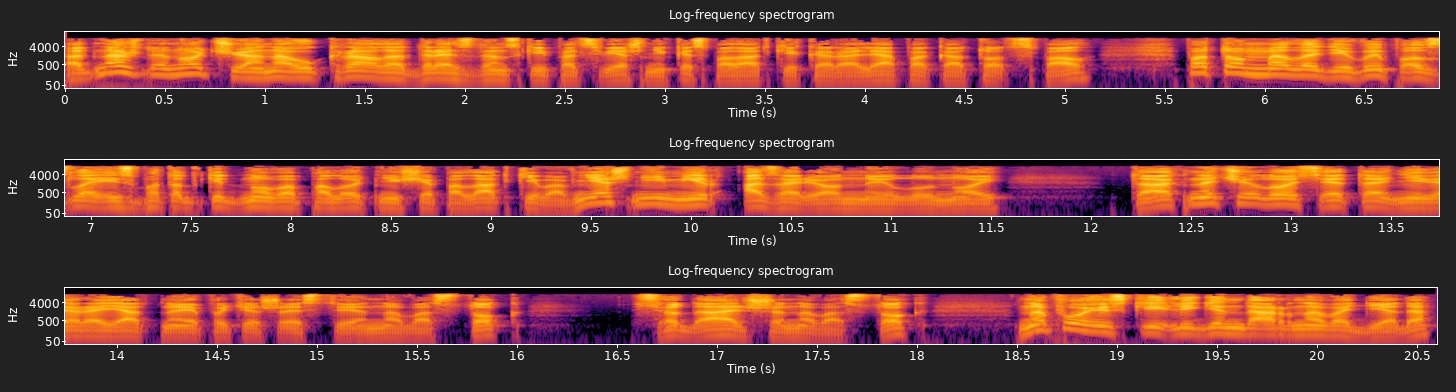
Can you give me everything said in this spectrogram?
Однажды ночью она украла дрезденский подсвечник из палатки короля, пока тот спал. Потом Мелоди выползла из-под откидного полотнища палатки во внешний мир, озаренный луной. Так началось это невероятное путешествие на восток, все дальше на восток, на поиски легендарного деда.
